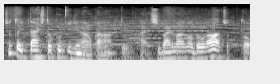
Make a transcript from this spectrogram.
ちょっと一旦一区切りなのかなっていう、はい。柴犬丸の動画はちょっと、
